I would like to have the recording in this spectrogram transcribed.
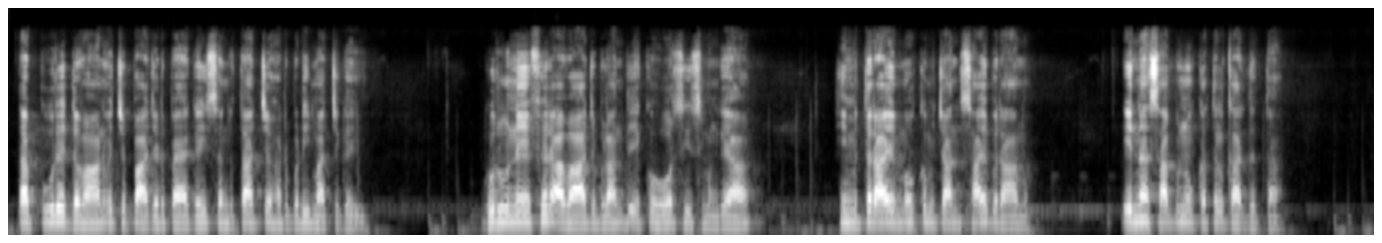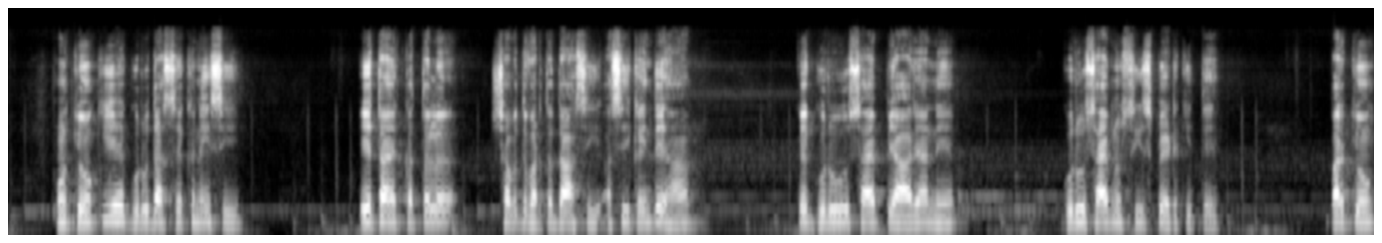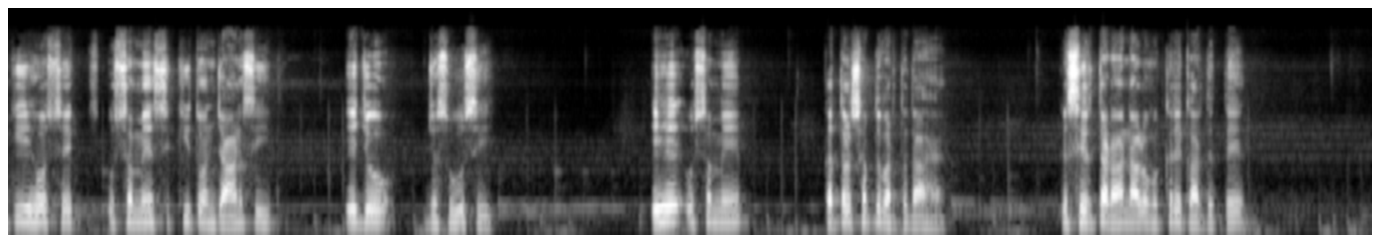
ਤਾਂ ਪੂਰੇ ਦੀਵਾਨ ਵਿੱਚ ਭਾਜੜ ਪੈ ਗਈ, ਸੰਗਤਾਂ 'ਚ ਹੜਬੜੀ ਮਚ ਗਈ। ਗੁਰੂ ਨੇ ਫਿਰ ਆਵਾਜ਼ ਬੁਲੰਦ ਇੱਕ ਹੋਰ ਸੀਸ ਮੰਗਿਆ, ਹਿੰਮਤ ਰਾਏ ਮੁਹਕਮ ਚੰਦ ਸਾਹਿਬ ਰਾਮ। ਇਹਨਾਂ ਸਭ ਨੂੰ ਕਤਲ ਕਰ ਦਿੱਤਾ। ਹੁਣ ਕਿਉਂਕਿ ਇਹ ਗੁਰੂ ਦਾ ਸਿੱਖ ਨਹੀਂ ਸੀ, ਇਹ ਤਾਂ ਇਹ ਕਤਲ ਸ਼ਬਦ ਵਰਤਦਾ ਸੀ। ਅਸੀਂ ਕਹਿੰਦੇ ਹਾਂ ਕਿ ਗੁਰੂ ਸਾਹਿਬ ਪਿਆਰਿਆਂ ਨੇ ਗੁਰੂ ਸਾਹਿਬ ਨੂੰ ਸੀਸ ਭੇਟ ਕੀਤੇ। ਪਰ ਕਿਉਂਕਿ ਇਹ ਸਿੱਖ, ਉਸ ਸਮੇਂ ਸਿੱਖੀ ਤੋਂ ਅਣਜਾਣ ਸੀ, ਇਹ ਜੋ ਜਸੂਸ ਸੀ, ਇਹ ਉਸ ਸਮੇਂ ਕਤਲ ਸ਼ਬਦ ਵਰਤਦਾ ਹੈ ਕਿ ਸਿਰ ਧੜਾ ਨਾਲੋਂ ਵੱਖਰੇ ਕਰ ਦਿੱਤੇ।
